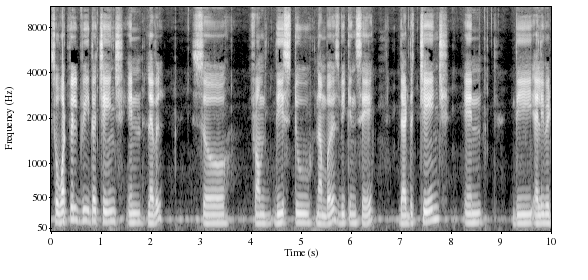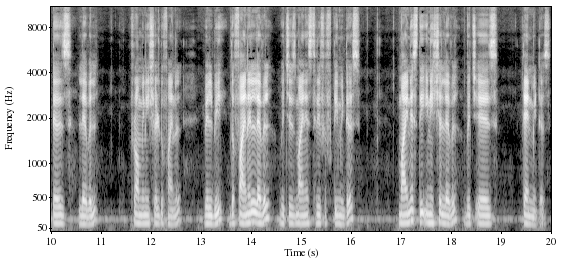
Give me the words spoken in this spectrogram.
So what will be the change in level? So from these two numbers we can say that the change in the elevator's level from initial to final will be the final level which is minus 350 meters minus the initial level which is 10 meters.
